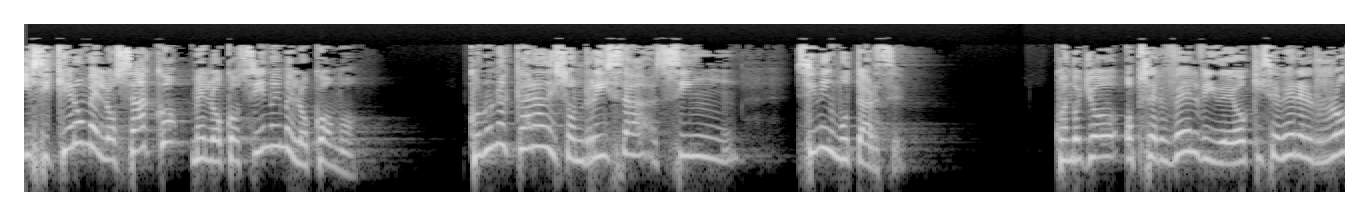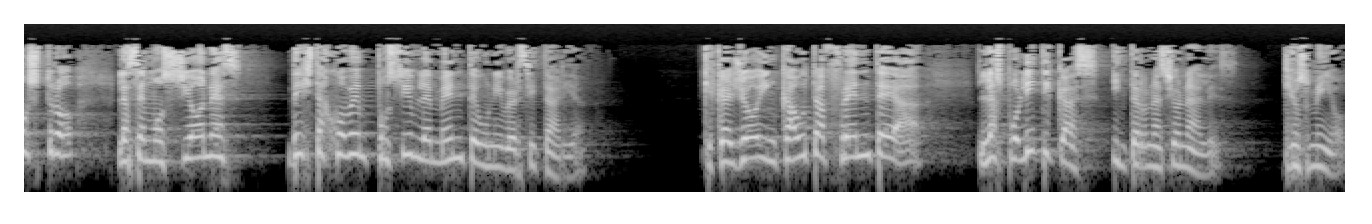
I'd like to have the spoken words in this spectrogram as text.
Y si quiero me lo saco, me lo cocino y me lo como. Con una cara de sonrisa sin, sin inmutarse. Cuando yo observé el video, quise ver el rostro, las emociones de esta joven posiblemente universitaria, que cayó incauta frente a las políticas internacionales. Dios mío,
